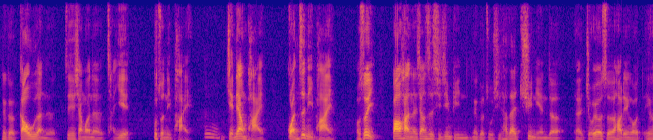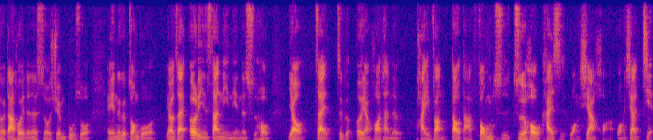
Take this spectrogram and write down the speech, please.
那个高污染的这些相关的产业不准你排，嗯，减量排，管制你排。哦，所以包含了像是习近平那个主席，他在去年的呃九月二十二号联合联合大会的那时候宣布说，哎，那个中国要在二零三零年的时候，要在这个二氧化碳的排放到达峰值之后开始往下滑、往下减，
